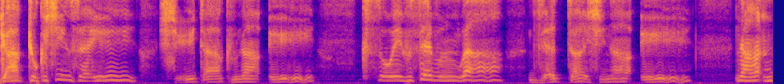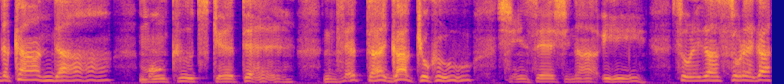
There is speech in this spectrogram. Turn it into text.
楽曲申請したくない。クソ F7 は絶対しない。なんだかんだ。文句つけて。絶対楽曲申請しない。それがそれが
